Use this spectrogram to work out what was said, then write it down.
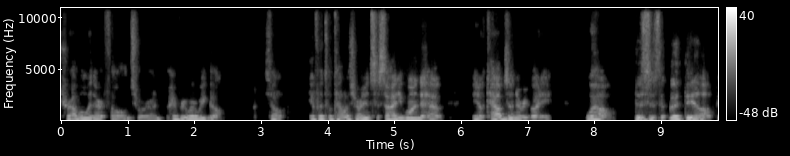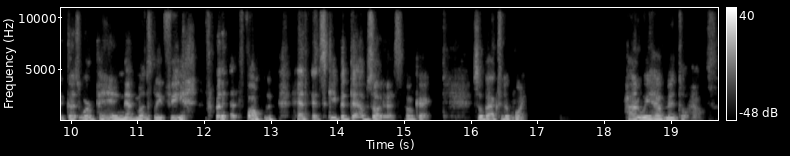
travel with our phones, we're on everywhere we go. So if a totalitarian society wanted to have, you know, tabs on everybody, well, this is a good deal because we're paying that monthly fee for that phone and it's keeping tabs on us. Okay. So back to the point. How do we have mental health?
